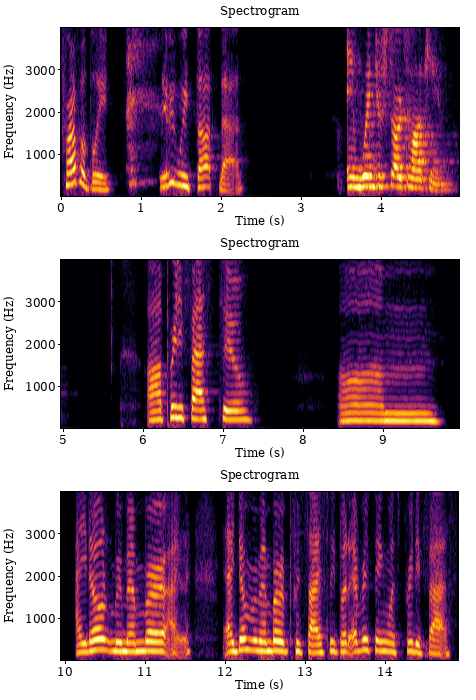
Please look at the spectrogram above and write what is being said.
Probably. Maybe we thought that. And when you start talking? Uh pretty fast too. Um I don't remember I I don't remember precisely, but everything was pretty fast.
